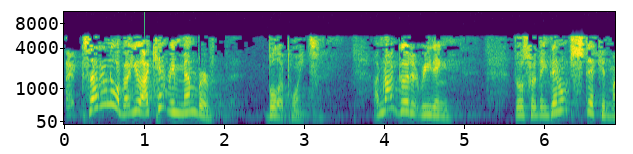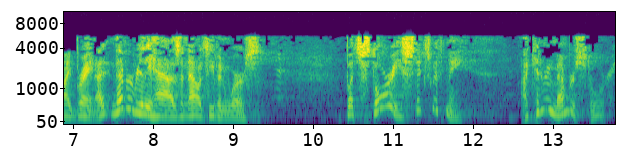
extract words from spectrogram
because uh, I don't know about you, I can't remember bullet points. I'm not good at reading those sort of things. They don't stick in my brain. It never really has, and now it's even worse. But story sticks with me. I can remember story.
